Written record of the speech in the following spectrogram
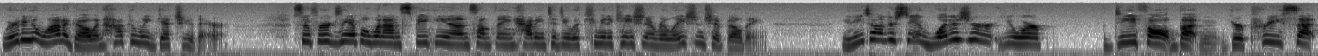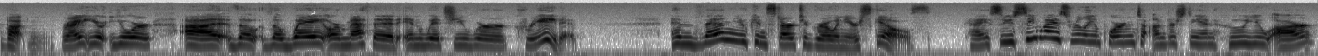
where do you want to go and how can we get you there? So, for example, when I'm speaking on something having to do with communication and relationship building, you need to understand what is your your default button, your preset button, right? Your your uh, the the way or method in which you were created, and then you can start to grow in your skills. Okay, so you see why it's really important to understand who you are.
